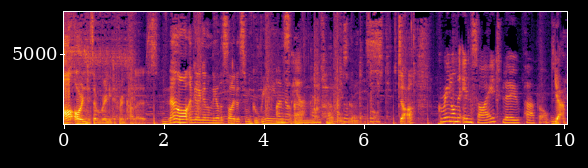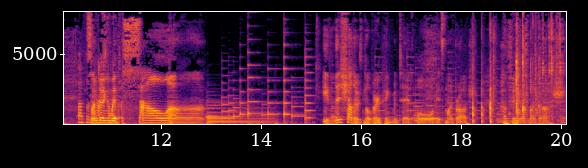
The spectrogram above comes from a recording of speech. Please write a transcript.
Our oranges are really different colours. Now I'm going in on the other side with some greens I'm not and I need to make purples and that it's all- stuff. Green on the inside, blue, purple. Yeah. Purple So I'm the going in with sour. Either this shadow is not very pigmented or it's my brush. I'm feeling it's my brush.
